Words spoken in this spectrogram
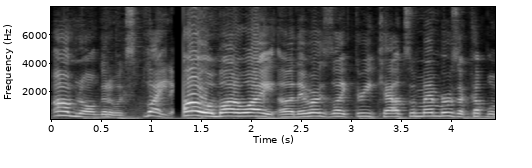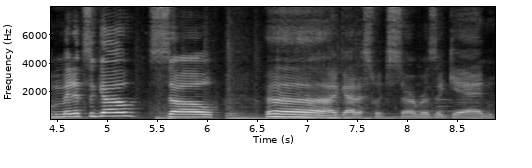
I'm not going to explain it. Oh, and by the way, uh, there was like three council members a couple minutes ago, so uh, I gotta switch servers again.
